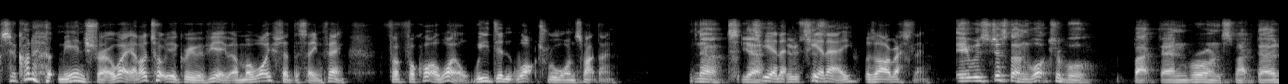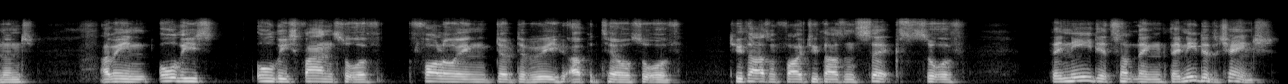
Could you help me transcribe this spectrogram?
so it kind of hooked me in straight away. And I totally agree with you. And my wife said the same thing. For for quite a while, we didn't watch Raw and SmackDown. No, yeah. TNA, was, just, TNA was our wrestling. It was just unwatchable back then, Raw and SmackDown. And I mean, all these all these fans sort of following WWE up until sort of 2005, 2006, sort of they needed something. They needed a change.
